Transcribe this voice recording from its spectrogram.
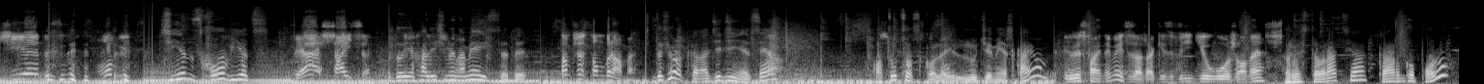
Cien, Obiec, Cięschowiec. ja, szajce. Dojechaliśmy na miejsce, ty. Tam przez tą bramę. Do środka, na dziedziniec, nie? A tu co z kolei? Ludzie mieszkają? I to jest fajne miejsce, zobacz, jak jest w ułożone. Restauracja Cargo Polo?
